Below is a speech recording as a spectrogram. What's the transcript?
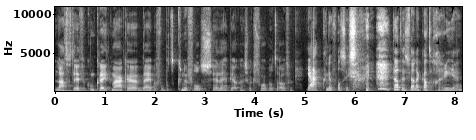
Laten we het even concreet maken bij bijvoorbeeld knuffels. Hè? Daar heb je ook een soort voorbeeld over. Ja, knuffels is, dat is wel een categorie. Hè?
